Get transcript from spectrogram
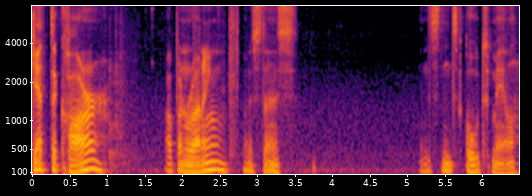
get the car up and running, what is this? Instant oatmeal.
